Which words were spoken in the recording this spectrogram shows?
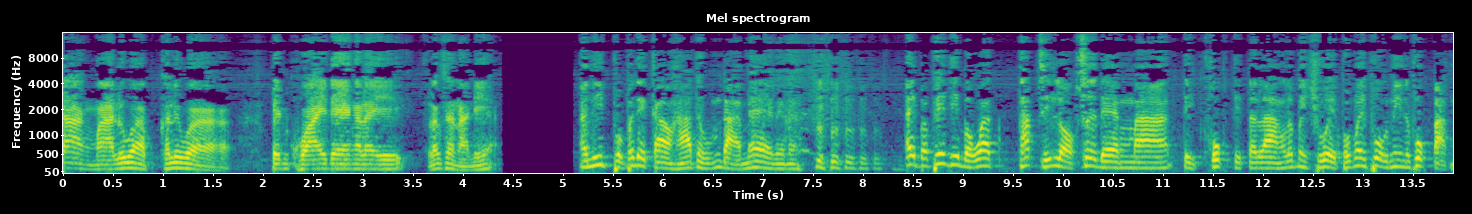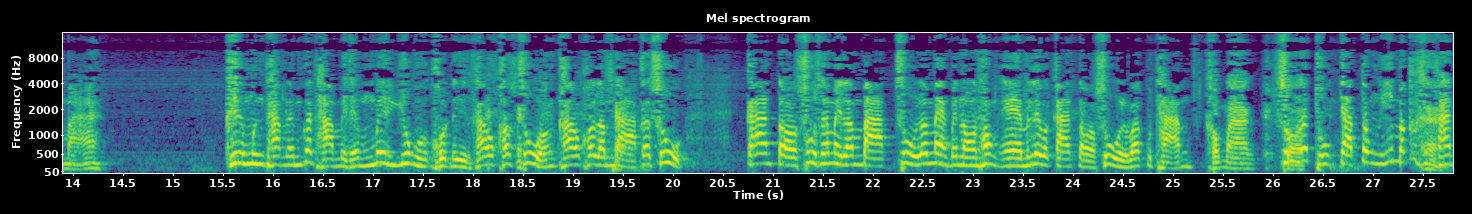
จ้างมาหรือว่าเขาเรียกว่าเป็นควายแดงอะไร ลักษณะนี้ อันนี้ผมไม่ได้กล่าวหาแต่ผมด่าแม่เลยนะ ไอ้ประเภทที่บอกว่าทักษิณหลอกเสื้อแดงมาติดคุกติดตารางแล้วไม่ช่วย ผมว่าไอ้พวกนี้นะพวกปากหมา คือมึงทำอะไรมึงก็ทำไปเถอะมึงไม่ยุ่งกับคนอื่นเขาเขาสู้ของเขาเขาลำบากก็สู้ การต่อสู้ถ้าไม่ลำบากสู้แล้วแม่งไปนอนห้องแอร์มันเรียกว่าการต่อสู้หรือว่ากูถาม เขามาสู้ต่อแล้วถูกจับต้องหนีมันก็คือการ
